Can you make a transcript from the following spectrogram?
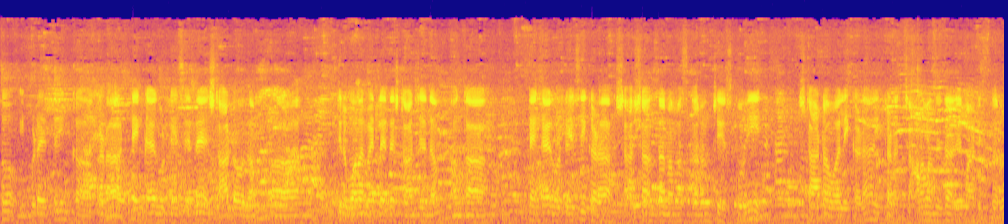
సో ఇప్పుడైతే ఇంకా అక్కడ టెంకాయ కొట్టేసి అయితే స్టార్ట్ అవుదాం. తిరుమల మెట్లయితే స్టార్ట్ చేద్దాం. ఇంకా టెంకాయ కొట్టేసి ఇక్కడ శాశాంత నమస్కారం చేసుకుని స్టార్ట్ అవ్వాలి ఇక్కడ. ఇక్కడ చాలామంది అయితే అదే పాటిస్తారు.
